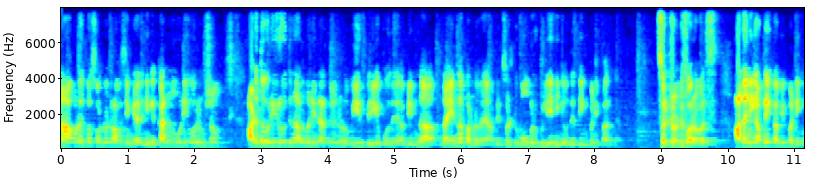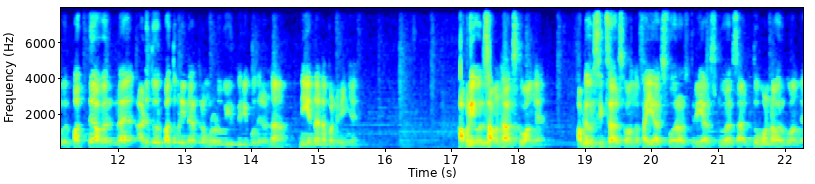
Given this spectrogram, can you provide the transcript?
நான் கூட இப்போ சொல்லணுன்ற அவசியம் கிடையாது. நீங்கள் கண் மூடி ஒரு நிமிஷம் அடுத்த ஒரு இருபத்தி நாலு மணி நேரத்தில் என்னோட உயிர் பிரிய போகுது அப்படின்னா நான் என்ன பண்ணுவேன் அப்படின்னு சொல்லிட்டு உங்களுக்குள்ளேயே நீங்கள் வந்து திங்க் பண்ணி பாருங்கள் ஸோ டுவெண்ட்டி ஃபோர் ஹவர்ஸ் அதை நீங்கள் அப்படியே கம்மி பண்ணீங்க. ஒரு பத்து ஹவரில் அடுத்த ஒரு பத்து மணி நேரத்தில் உங்களோட உயிர் பிரிய போகுது. என்னன்னா நீங்கள் என்னென்ன பண்ணுவீங்க? அப்படியே ஒரு செவன் ஹவர்ஸ்க்கு வாங்க. அப்படியே ஒரு சிக்ஸ் ஹவர்ஸ் வாங்க. Five hours four hours three hours two hours அடுத்து ஒன் ஹவருக்கு வாங்க.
